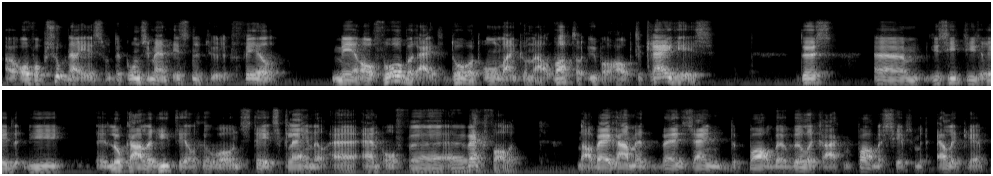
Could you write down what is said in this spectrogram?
of op zoek naar is, want de consument is natuurlijk veel meer al voorbereid door het online kanaal, wat er überhaupt te krijgen is. Dus um, je ziet die, die lokale retail gewoon steeds kleiner uh, en of uh, wegvallen. Nou, wij, gaan met, wij, zijn de, wij willen graag partnerships met elke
